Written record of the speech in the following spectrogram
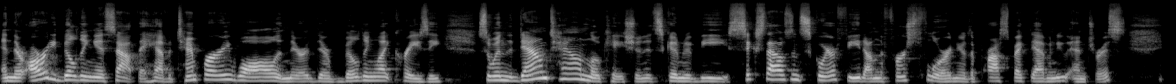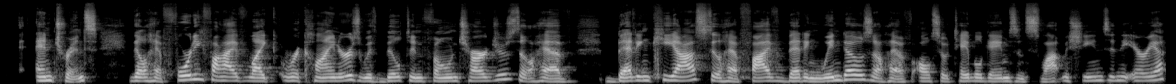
and they're already building this out. They have a temporary wall, and they're they're building like crazy. So in the downtown location, it's going to be 6,000 square feet on the first floor near the Prospect Avenue entrance entrance. They'll have 45 like recliners with built-in phone chargers. They'll have betting kiosks. They'll have five betting windows. They'll have also table games and slot machines in the area.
